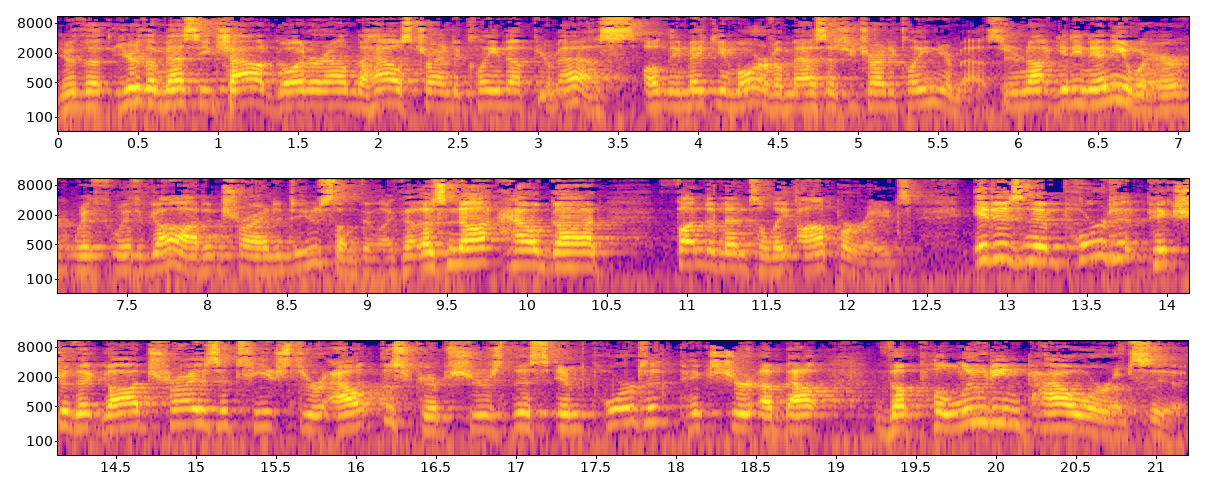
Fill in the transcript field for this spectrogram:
You're the, you're the messy child going around the house trying to clean up your mess, only making more of a mess as you try to clean your mess. You're not getting anywhere with, with God and trying to do something like that. That's not how God fundamentally operates. It is an important picture that God tries to teach throughout the scriptures, this important picture about the polluting power of sin.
